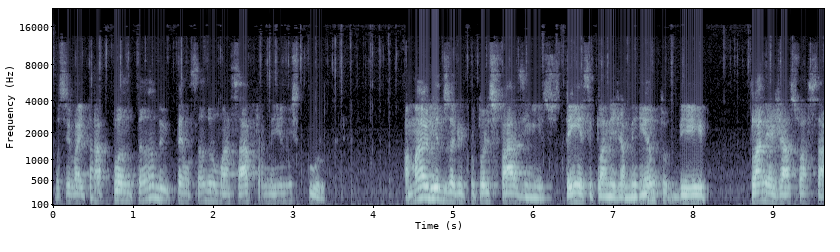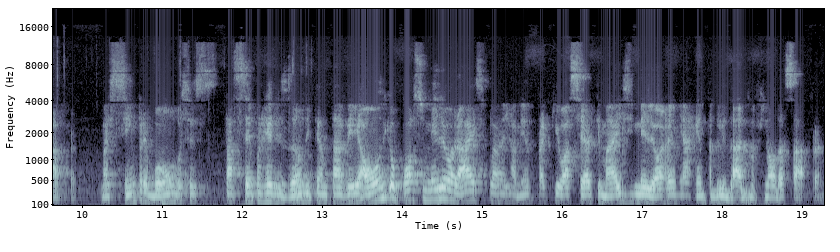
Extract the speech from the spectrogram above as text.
você vai estar plantando e pensando numa safra meio no escuro. A maioria dos agricultores fazem isso, tem esse planejamento de planejar a sua safra, mas sempre é bom você estar sempre revisando e tentar ver aonde que eu posso melhorar esse planejamento para que eu acerte mais e melhore a minha rentabilidade no final da safra. Né?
